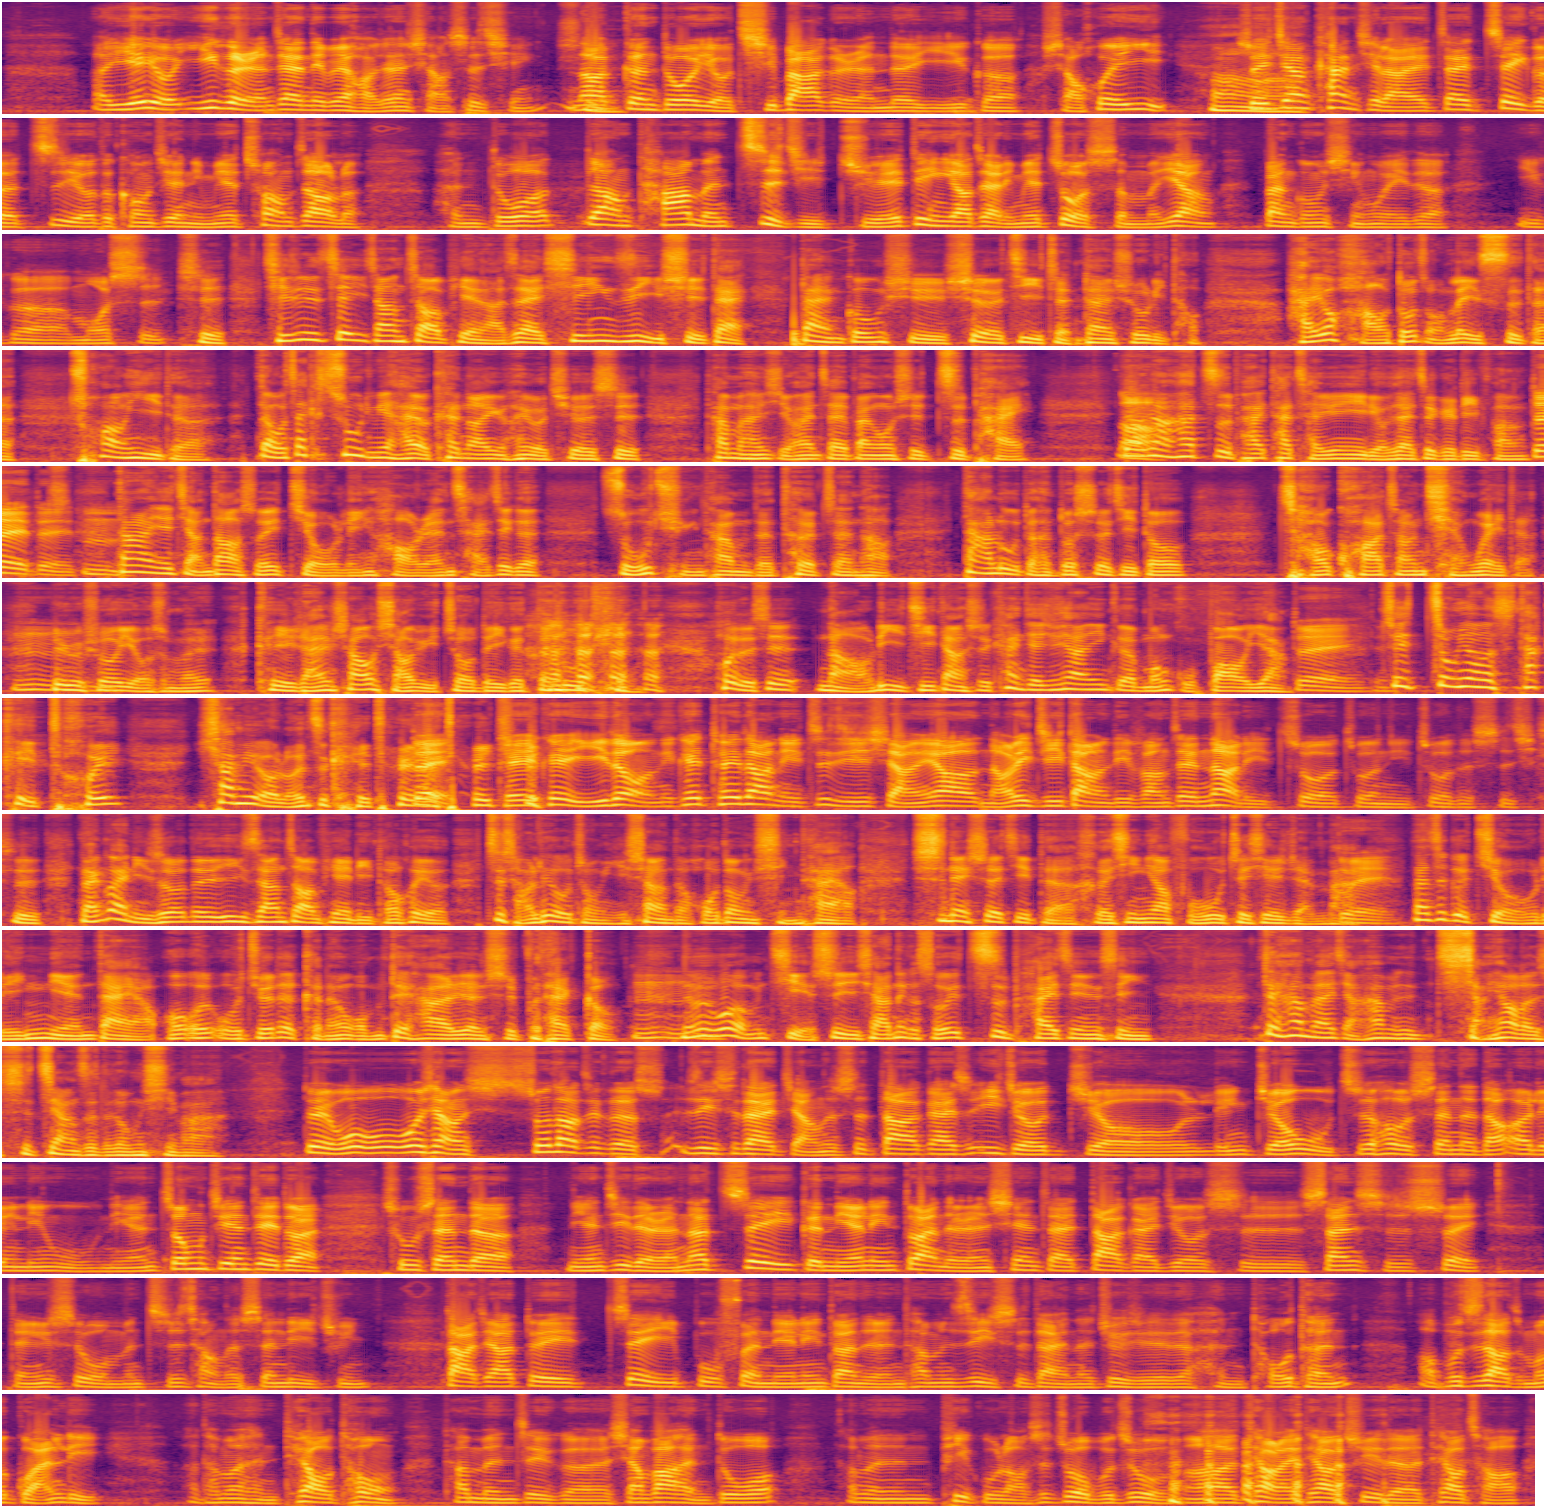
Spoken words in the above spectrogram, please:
呃，也有一个人在那边好像想事情，那更多有七八个人的一个小会议，啊所以这样看起来，在这个自由的空间里面，创造了很多让他们自己决定要在里面做什么样办公行为的一个模式。是，其实这一张照片啊，在新 Z 世代办公室设计诊断书里头，还有好多种类似的创意的。但我在书里面还有看到一个很有趣的是，他们很喜欢在办公室自拍，要啊让他自拍，他才愿意留在这个地方。对对，嗯，当然也讲到所以九零好人才这个族群他们的特征哈，大陆的很多设计都超夸张前卫的，嗯例如说有什么可以燃烧小宇宙的一个登陆艇，或者是脑力激荡式，看起来就像一个蒙古包一样。对对最重要的是它可以推，下面有轮子可以推来对，推去。可以可以移动，你可以推到你自己想要脑力激荡的地方，在那里做做你做的事情。是，难怪你说那一张照片里头会有至少六种以上的活动形态啊。室内设计的核心要服务这些人嘛。。对，那这个九零年代啊，我我我觉得可能我们对他的认识不太够，嗯能不能为我们解释一下那个所谓自拍这件事情？对他们来讲，他们想要的是这样子的东西吗？对我我我想说到这个 Z 世代讲的是大概是一九九零九五之后生的到二零零五年中间这段出生的年纪的人，那这一个年龄段的人现在大概就是三十岁，等于是我们职场的生力军。大家对这一部分年龄段的人，他们 Z 世代呢就觉得很头疼啊，不知道怎么管理啊，他们很跳痛，他们这个想法很多。他们屁股老是坐不住 啊，跳来跳去的跳槽。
